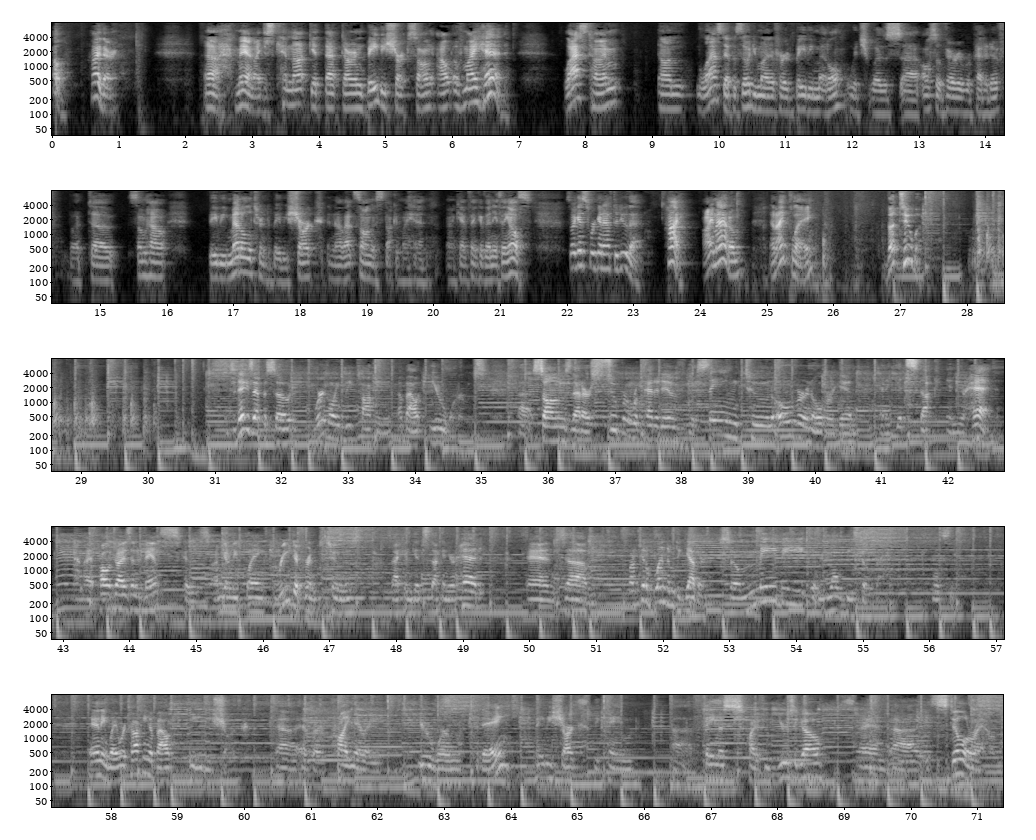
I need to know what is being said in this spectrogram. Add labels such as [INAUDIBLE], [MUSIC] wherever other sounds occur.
Oh, hi there. Ah, man, I just cannot get that darn Baby Shark song out of my head. Last time, on the last episode, you might have heard Baby Metal, which was uh, also very repetitive, but uh, somehow Baby Metal turned to Baby Shark, and now that song is stuck in my head. I can't think of anything else. So I guess we're going to have to do that. Hi, I'm Adam, and I play the tuba. In today's episode, we're going to be talking about earworms. Uh, songs that are super repetitive, the same tune over and over again, and it gets stuck in your head. I apologize in advance because I'm going to be playing three different tunes that can get stuck in your head, and um, but I'm going to blend them together, so maybe it won't be so bad. We'll see. Anyway, we're talking about Baby Shark uh, as our primary earworm today. Baby Shark became uh, famous quite a few years ago, and uh, it's still around.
